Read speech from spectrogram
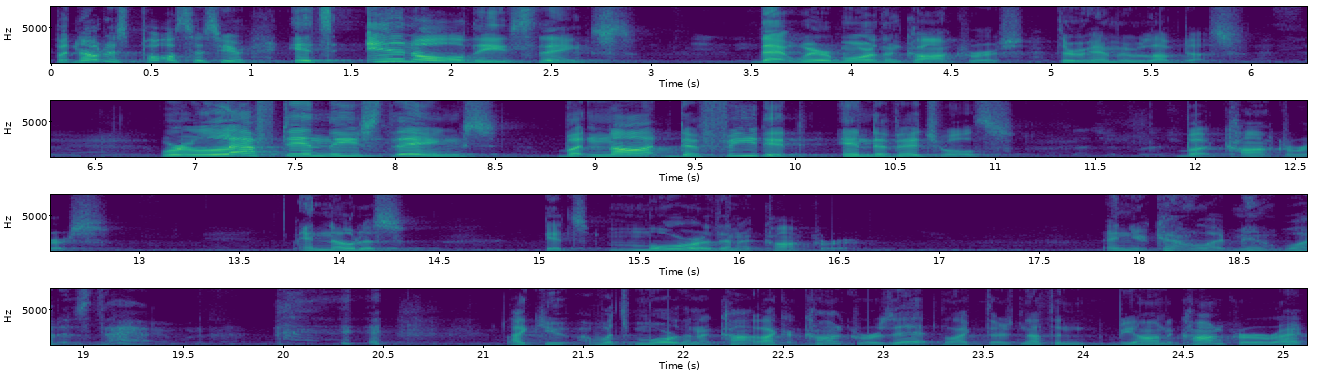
But notice Paul says here, it's in all these things that we're more than conquerors through him who loved us. We're left in these things, but not defeated individuals, but conquerors. And notice, it's more than a conqueror. And you're kind of like, man, what is that? like you, what's more than a con- like a conqueror is it? Like there's nothing beyond a conqueror, right?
